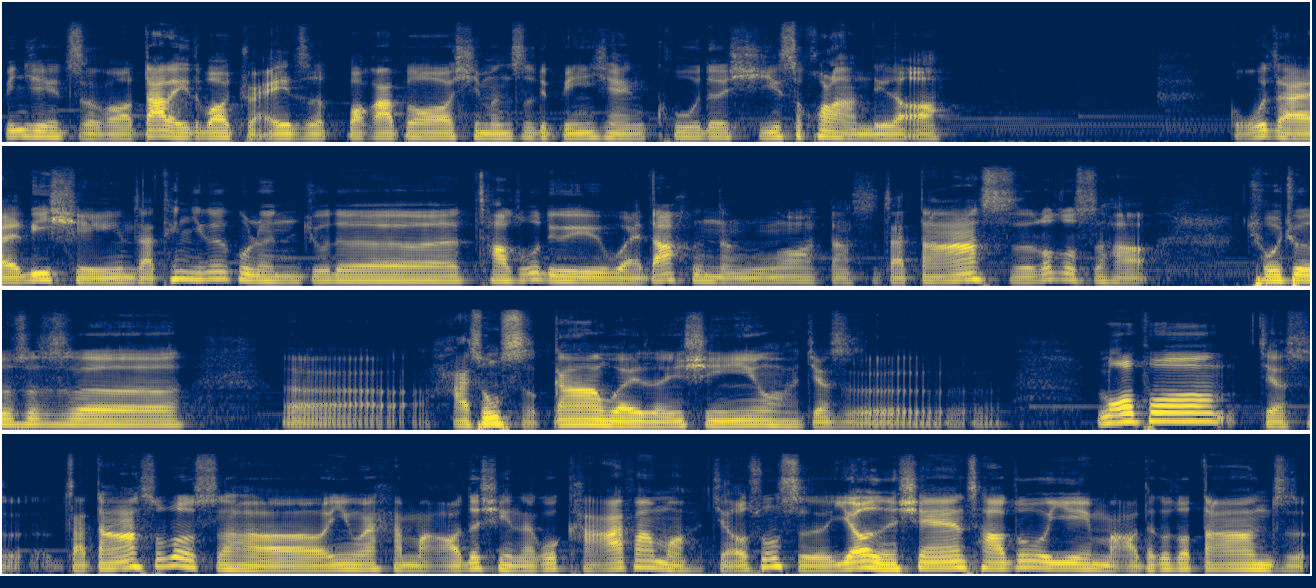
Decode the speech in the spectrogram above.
并且自个带了一把锤子，把搿把西门子的冰箱磕得稀稀垮烂的了啊。这在你现在听起去可能觉得炒作的味道很浓哦，但是在当时那个时候，确确实实，呃，还算是敢为人先哦，就是哪怕就是在当时那个时候，因为还冇得现在个开放嘛，就算是有人想炒作，也冇得搿个胆子。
